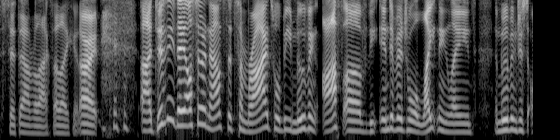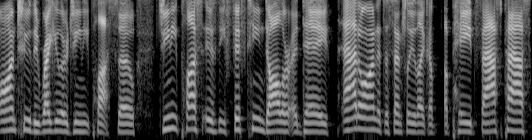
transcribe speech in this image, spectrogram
just sit down, relax. I like it. All right. uh, Disney, they also announced that some rides will be moving off of the individual lightning lanes and moving just onto the regular Genie Plus. So Genie Plus is the $15 a day add on. It's essentially like a, a paid fast pass.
